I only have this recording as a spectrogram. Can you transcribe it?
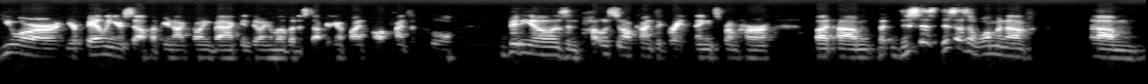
you are you're failing yourself if you're not going back and doing a little bit of stuff. You're going to find all kinds of cool videos and posts and all kinds of great things from her. But um, but this is this is a woman of um,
